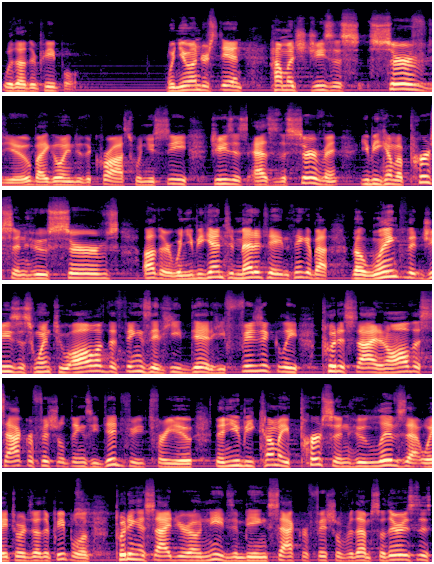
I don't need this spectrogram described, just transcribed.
with other people. When you understand how much Jesus served you by going to the cross, when you see Jesus as the servant, you become a person who serves other. When you begin to meditate and think about the length that Jesus went to, all of the things that he did, he physically put aside, and all the sacrificial things he did for, you, then you become a person who lives that way towards other people, of putting aside your own needs and being sacrificial for them. So there is this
